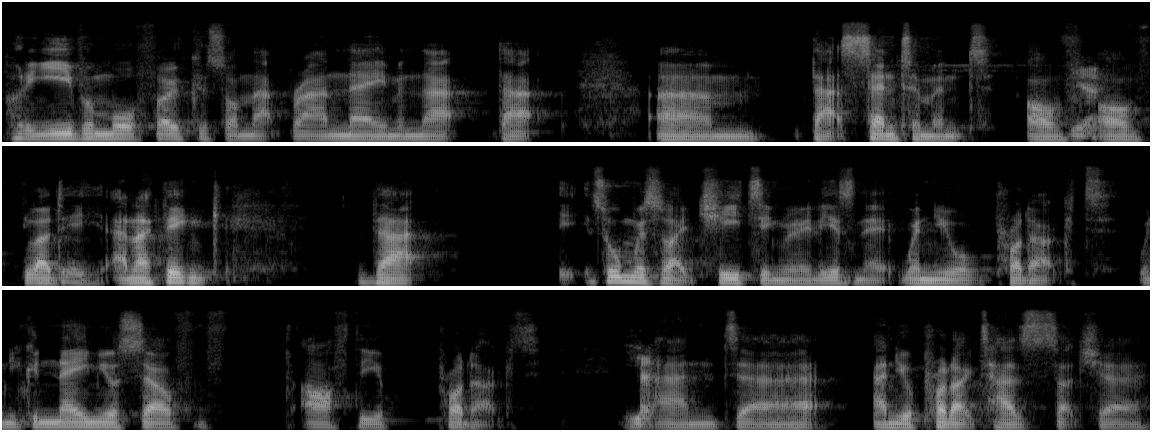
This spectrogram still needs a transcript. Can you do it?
putting even more focus on that brand name and that that um that sentiment of Yeah. of bloody and i think that it's almost like cheating really isn't it when your product when you can name yourself after your product Yeah. and uh and your product has such a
